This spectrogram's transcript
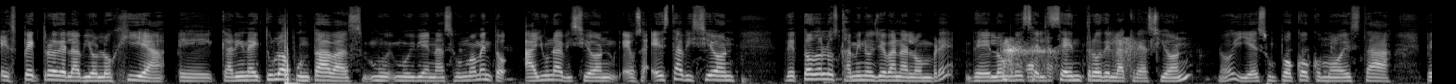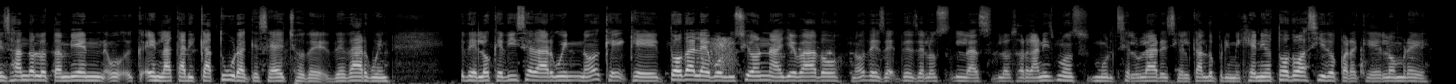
espectro de la biología, eh, Karina, y tú lo apuntabas muy, muy bien hace un momento, hay una visión, o sea, esta visión de todos los caminos llevan al hombre, del hombre es el centro de la creación, ¿no? Y es un poco como esta, pensándolo también en la caricatura que se ha hecho de, de Darwin, de lo que dice Darwin, ¿no? Que, que toda la evolución ha llevado, ¿no? Desde, desde los, las, los organismos multicelulares y el caldo primigenio, todo ha sido para que el hombre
